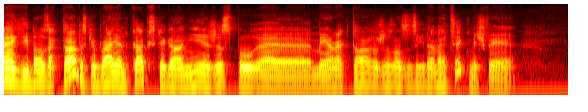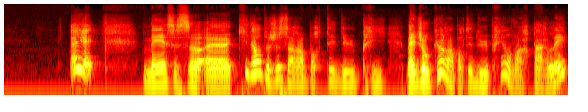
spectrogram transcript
l'air avec des bons acteurs parce que Brian Cox qui a gagné juste pour euh, meilleur acteur juste dans une série dramatique, mais je fais. Ok. Mais c'est ça. Euh, qui d'autre juste a remporté deux prix? Ben, Joker a remporté deux prix, on va en reparler.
